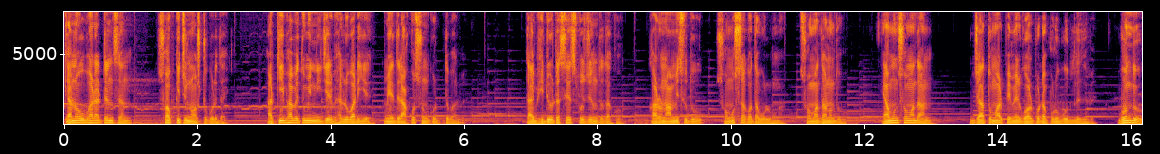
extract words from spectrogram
কেন ওভার অ্যাটেনশন সব কিছু নষ্ট করে দেয় আর কীভাবে তুমি নিজের ভ্যালু বাড়িয়ে মেয়েদের আকর্ষণ করতে পারবে। তাই ভিডিওটা শেষ পর্যন্ত দেখো, কারণ আমি শুধু সমস্যার কথা বলব না, সমাধানও দেবো। এমন সমাধান যা তোমার প্রেমের গল্পটা পুরো বদলে দেবে। বন্ধু,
